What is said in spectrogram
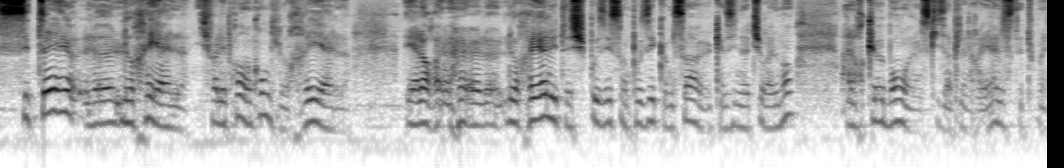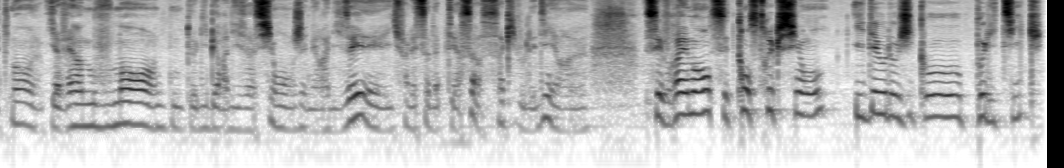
C'était le réel. Il fallait prendre en compte le réel. Et alors, euh, le, réel était supposé s'imposer comme ça, euh, quasi naturellement, alors que, bon, euh, ce qu'ils appelaient le réel, c'était tout bêtement, il y avait un mouvement de libéralisation généralisé et il fallait s'adapter à ça, c'est ça qu'il voulait dire. C'est vraiment cette construction idéologico-politique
